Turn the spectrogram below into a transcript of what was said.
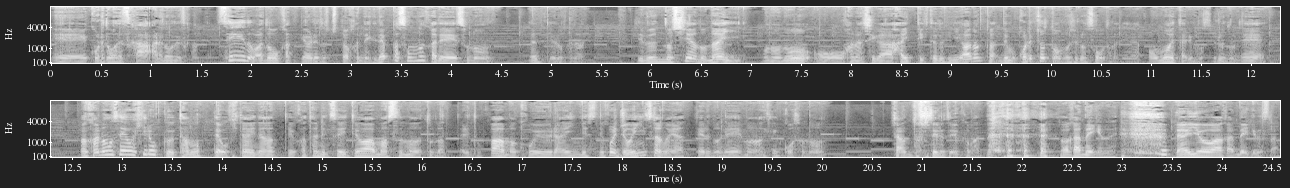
えー、これどうですか？あれどうですか？みたいな。精度はどうかって言われるとちょっとわかんないけど、やっぱその中で、その、なんていうのかな。自分の視野のないもののお話が入ってきた時に、あ、なんか、でもこれちょっと面白そうとかね、やっぱ思えたりもするので、まあ、可能性を広く保っておきたいなっていう方については、まあ、スマートだったりとか、まあ、こういう LINE ですね。これ、ジョインさんがやってるので、まあ、結構その、ちゃんとしてるというか、まあ、わかんないけどね。内容はわかんないけどさ、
